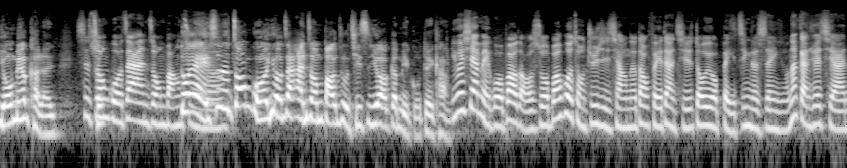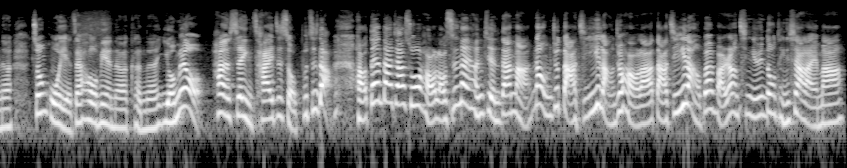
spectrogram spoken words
有没有可能是中国在暗中帮助？对，是中国又在暗中帮助，其实又要跟美国对抗。因为现在美国报道说，包括从狙击枪呢到飞弹，其实都有北京的身影。那感觉起来呢，中国也在后面呢，可能有没有他的身影插一只手，不知道。好，但是大家说好，老师那也很简单嘛，那我们就打击伊朗就好啦。打击伊朗有办法让青年运动停下来吗？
